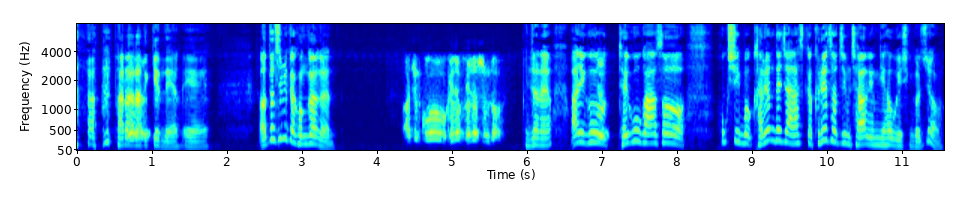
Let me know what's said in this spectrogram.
바로 네. 알아듣겠네요. 예. 어떠십니까 건강은? 아좀 그 괜찮 괜찮습니다. 괜찮아요? 아니 그 네. 대구 가서 혹시 뭐 감염되지 않았을까? 그래서 지금 자가격리 하고 계신 거죠?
